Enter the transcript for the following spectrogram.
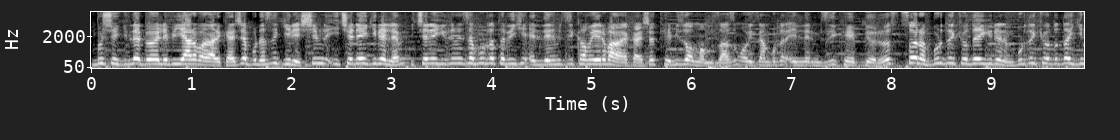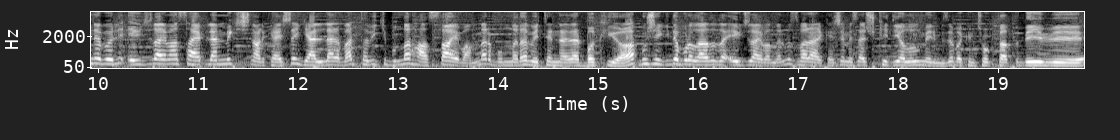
Bu şekilde böyle bir yer var arkadaşlar. Burası giriş. Şimdi içeriye girelim. İçeriye girdiğimizde burada tabii ki ellerimizi yıkama yeri var arkadaşlar. Temiz olmamız lazım. O yüzden buradan ellerimizi yıkayabiliyoruz. Sonra buradaki odaya girelim. Buradaki odada yine böyle evcil hayvan sahiplenmek için arkadaşlar yerler var. Tabii ki bunlar hasta hayvanlar. Bunlara veterinerler bakıyor. Bu şekilde buralarda da evcil hayvanlarımız var arkadaşlar. Mesela şu kediyi alalım elimize. Bakın çok tatlı değil mi?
